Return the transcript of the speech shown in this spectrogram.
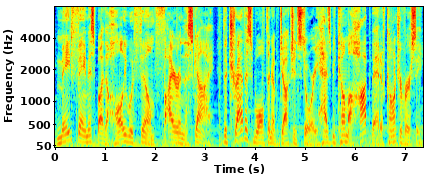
Made famous by the Hollywood film Fire in the Sky, the Travis Walton abduction story has become a hotbed of controversy.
